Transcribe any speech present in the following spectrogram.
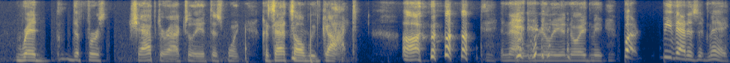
read the first chapter actually at this point because that's all we've got. Uh, and that really annoyed me. But be that as it may,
